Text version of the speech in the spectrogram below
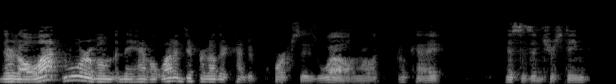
there's a lot more of them, and they have a lot of different other kind of quirks as well. And we're like, okay, this is interesting.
